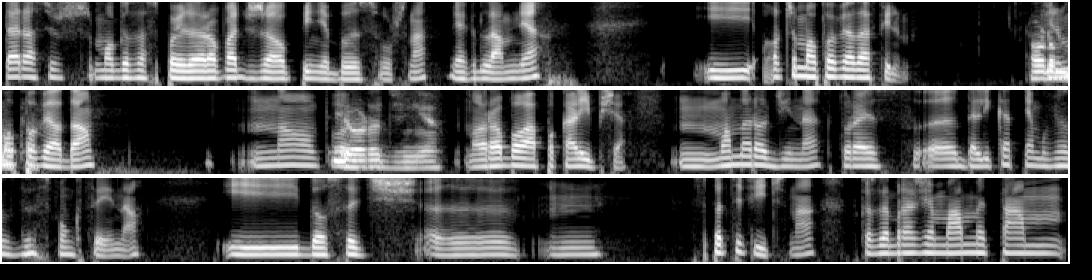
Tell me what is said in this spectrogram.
teraz już mogę zaspoilerować, że opinie były słuszne, jak dla mnie. I o czym opowiada film? O film robotach opowiada. No, i o rodzinie. o roboapokalipsie. Mm, Mamy rodzinę, która jest e, delikatnie mówiąc dysfunkcyjna i dosyć e, mm, specyficzna. W każdym razie mamy tam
